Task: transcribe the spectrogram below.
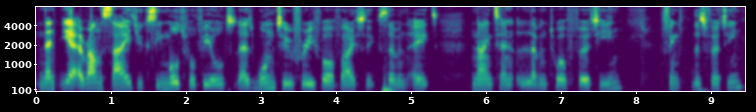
And then, yeah, around the sides you can see multiple fields. There's 1, 2, 3, 4, 5, 6, 7, 8, 9, 10, 11, 12, 13. I think there's 13.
